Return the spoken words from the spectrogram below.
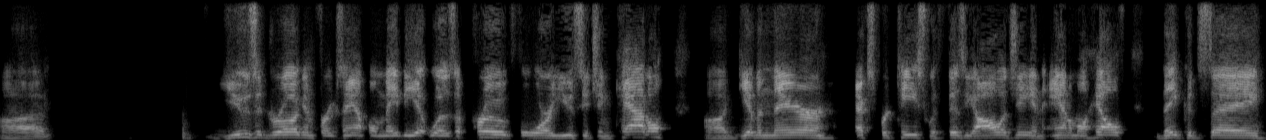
uh, use a drug, and for example, maybe it was approved for usage in cattle uh, given their expertise with physiology and animal health, they could say,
